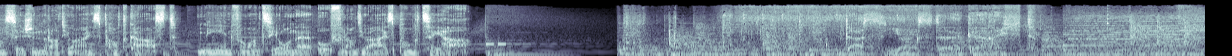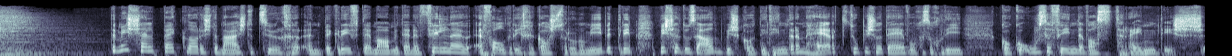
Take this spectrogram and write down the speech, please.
Das ist ein Radio 1 Podcast. Mehr Informationen auf radio1.ch. Das jüngste Gericht. Der Michel Becklar ist der Meisterzürcher, ein Begriff, der Mann mit einem vielen erfolgreichen Gastronomiebetrieb. Michel, du selber bist gerade nicht hinter dem Herd. Du bist ja der, der so ein bisschen herausfinden was Trend ist.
